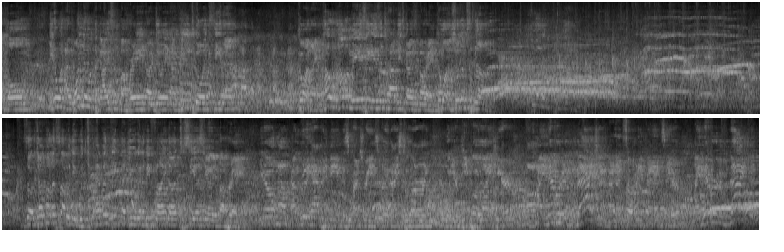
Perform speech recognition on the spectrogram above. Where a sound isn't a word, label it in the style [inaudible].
at home, you know what, I wonder what the guys in Bahrain are doing. I need to go and see them. Come on, like, how, how amazing is it to have these guys in Bahrain? Come on, show them some love. So, John Paul, let's start with you. Would you ever think that you were going to be flying down to see us here in Bahrain? You know, um, I'm really happy to be in this country. It's really nice to learn what your people are like here. Uh, I never imagined I had so many fans here. I never imagined.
